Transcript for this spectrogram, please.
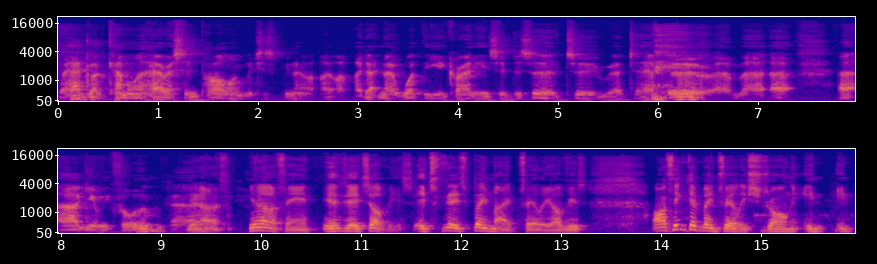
they have got Kamala Harris in Poland, which is, you know, I, I don't know what the Ukrainians have deserved to uh, to have her um, uh, uh, uh arguing for them. Um, you're, not a, you're not a fan. It's, it's, obvious. It's it's been made fairly obvious. I think they've been fairly strong in in,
